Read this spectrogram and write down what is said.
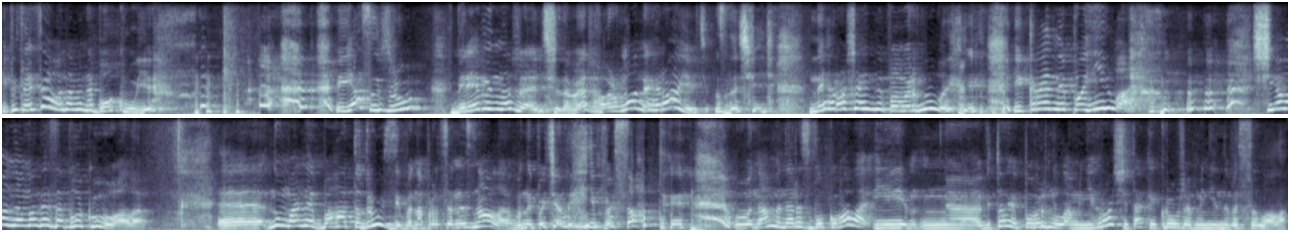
І після цього вона мене блокує. І я сижу, беременна женщина, знаєш, гормони грають, значить, ні грошей не повернули, ікри не поїла. Ще вона мене заблокувала. Е, ну, в мене багато друзів, вона про це не знала. Вони почали їй писати. Вона мене розблокувала і е, відтоді повернула мені гроші, так ікру вже мені не висилала.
